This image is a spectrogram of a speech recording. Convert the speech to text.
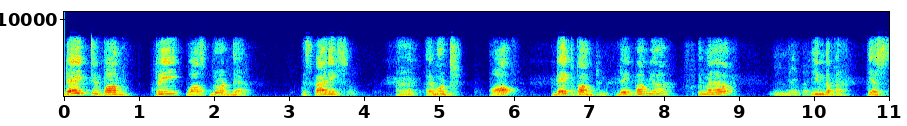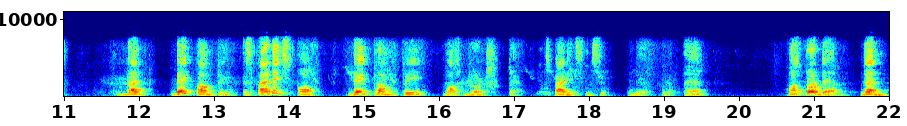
date palm tree was brought there. A spadix, uh, a wood of date palm tree. Date palm, you know, in Malayalam? Indapana. Yes. That date palm tree, a spadix of date palm tree was brought there. Spadix, it's in the uh, was brought there. Then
